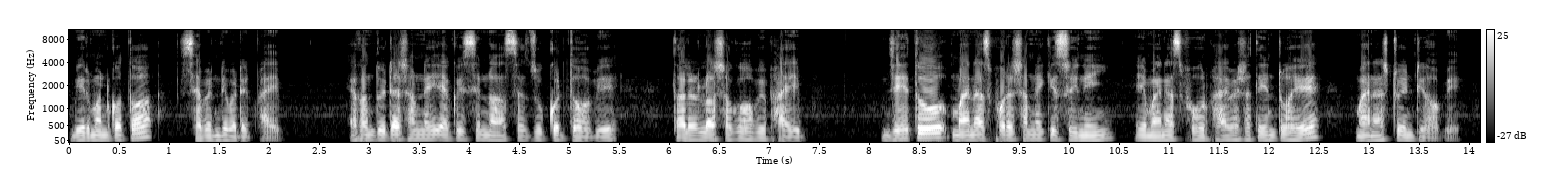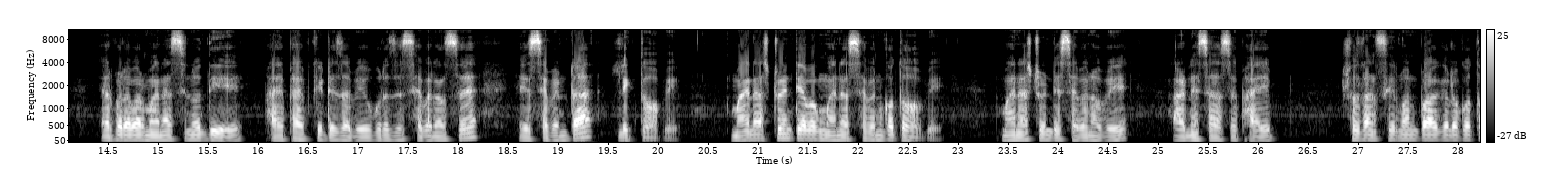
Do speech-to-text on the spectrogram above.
বির মান কত? সেভেন ডিভাইডেড ফাইভ এখন দুইটার সামনে একই চিহ্ন আছে, যোগ করতে হবে। তাহলে লসাগু হবে ফাইভ যেহেতু মাইনাস ফোরের সামনে কিছুই নেই, এই মাইনাস ফোর ফাইভের সাথে ইন্টু হয়ে মাইনাস টোয়েন্টি হবে। এরপর আবার মাইনাস চিহ্ন দিয়ে ফাইভ ফাইভ কেটে যাবে, উপরে যে সেভেন আছে, এই সেভেনটা লিখতে হবে। মাইনাস টোয়েন্টি এবং মাইনাস সেভেন কত হবে? মাইনাস টোয়েন্টি সেভেন হবে, আর নিচে আছে ফাইভ সুতরাং সির মান পাওয়া গেল কত?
